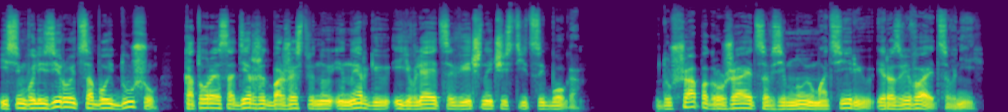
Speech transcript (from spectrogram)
и символизирует собой душу, которая содержит божественную энергию и является вечной частицей Бога. Душа погружается в земную материю и развивается в ней.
